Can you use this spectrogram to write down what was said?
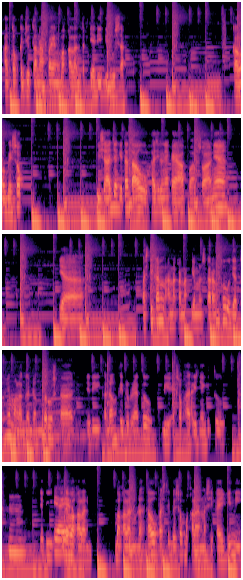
atau kejutan apa yang bakalan terjadi di lusa kalau besok bisa aja kita tahu hasilnya kayak apa soalnya ya pasti kan anak-anak zaman sekarang tuh jatuhnya malah gadang terus kan jadi kadang tidurnya tuh di esok harinya gitu Hmm. jadi Iya, kita iya. bakalan bakalan udah tahu pasti besok bakalan masih kayak gini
